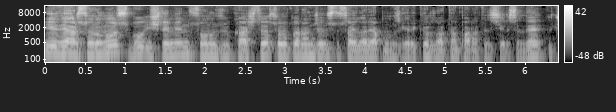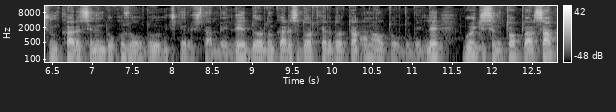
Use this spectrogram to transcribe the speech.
Bir diğer sorumuz bu işlemin sonucu kaçtır? Çocuklar önce üstü sayıları yapmamız gerekiyor. Zaten parantez içerisinde 3'ün karesinin 9 olduğu 3 kere 3'ten belli. 4'ün karesi 4 kere 4'ten 16 olduğu belli. Bu ikisini toplarsam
